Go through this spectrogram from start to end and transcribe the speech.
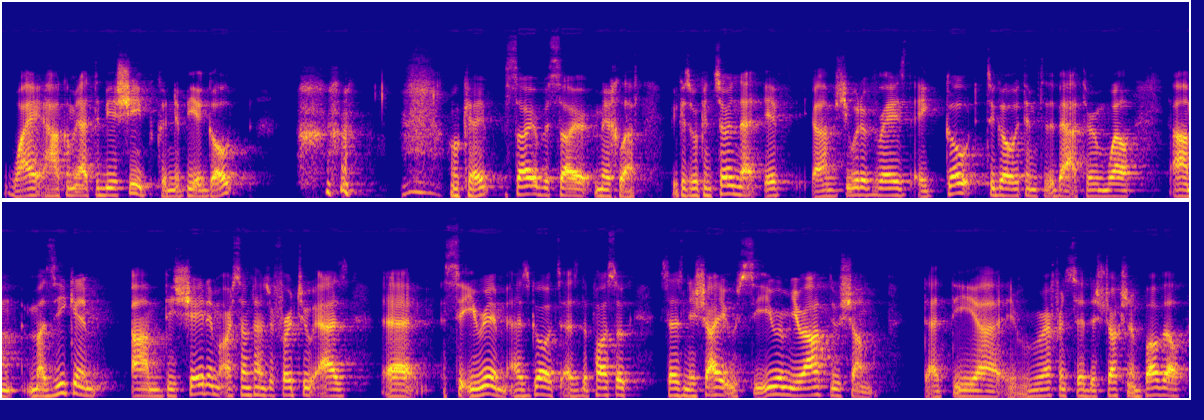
why, how come it had to be a sheep? Couldn't it be a goat? okay, Sire Basire Michlaf. Because we're concerned that if um, she would have raised a goat to go with him to the bathroom. Well, um, mazikim, um, the shadim are sometimes referred to as uh, seirim, as goats, as the pasuk says, Nishayu seirim yirakdu sham, that the uh, in reference to the destruction of Bavel,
